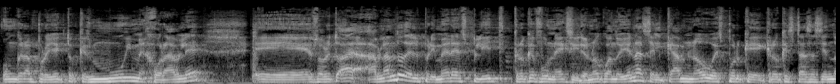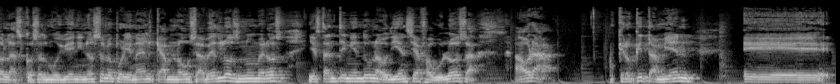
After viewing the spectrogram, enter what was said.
un gran proyecto que es muy mejorable. Eh, sobre todo, hablando del primer split, creo que fue un éxito, ¿no? Cuando llenas el Camp Nou es porque creo que estás haciendo las cosas muy bien y no solo por llenar el Camp Nou, o sea, ver los números y están teniendo una audiencia fabulosa. Ahora, creo que también eh,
